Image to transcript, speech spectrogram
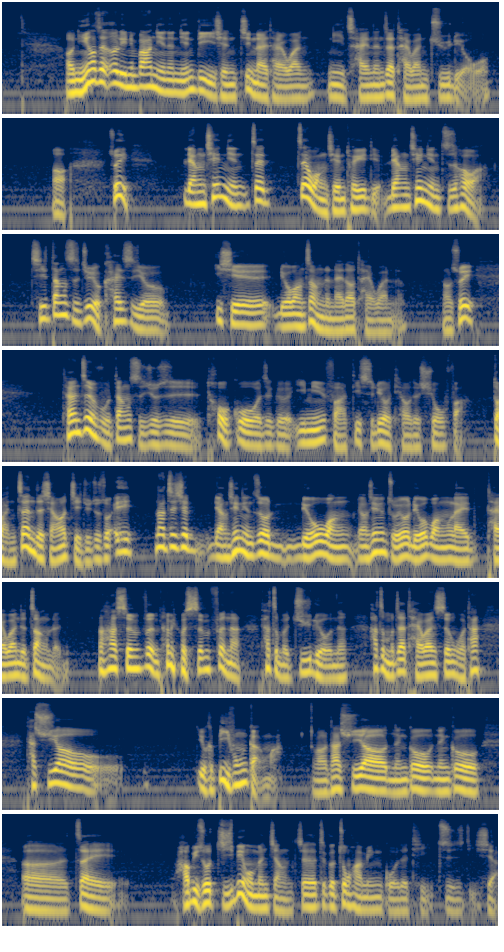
哦，你要在二零零八年的年底以前进来台湾，你才能在台湾居留哦。哦，所以两千年再再往前推一点，两千年之后啊，其实当时就有开始有一些流亡藏人来到台湾了啊，所以台湾政府当时就是透过这个移民法第十六条的修法。短暂的想要解决，就说，哎，那这些两千年之后流亡，两千年左右流亡来台湾的藏人，那他身份他没有身份呢、啊，他怎么居留呢？他怎么在台湾生活？他他需要有个避风港嘛，啊，他需要能够能够呃，在好比说，即便我们讲在这个中华民国的体制底下，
